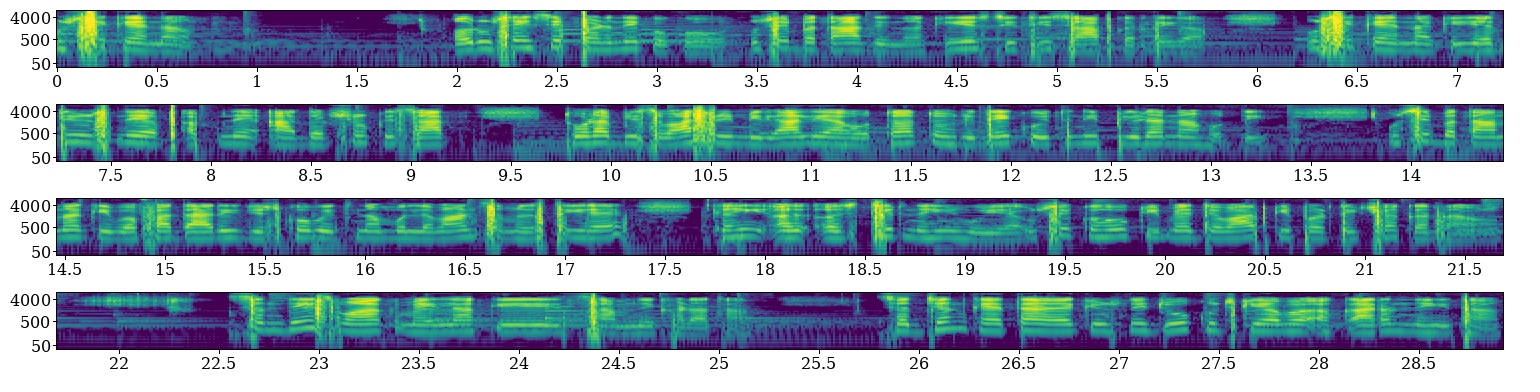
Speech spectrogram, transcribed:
उससे कहना और उसे इसे पढ़ने को कहो। उसे बता देना कि यह स्थिति साफ़ कर देगा। उसे कहना कि यदि उसने अपने आदर्शों के साथ थोड़ा विश्वास भी मिला लिया होता तो हृदय को इतनी पीड़ा ना होती। उसे बताना कि वफादारी जिसको वो इतना मूल्यवान समझती है, कहीं अस्थिर नहीं हुई है। उसे कहो कि मैं जवाब की प्रतीक्षा कर रहा हूँ। संदेश वाहक महिला के सामने खड़ा था। सज्जन कहता है कि उसने जो कुछ किया वह अकारण नहीं था।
